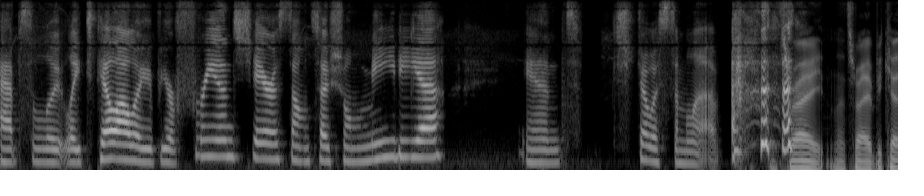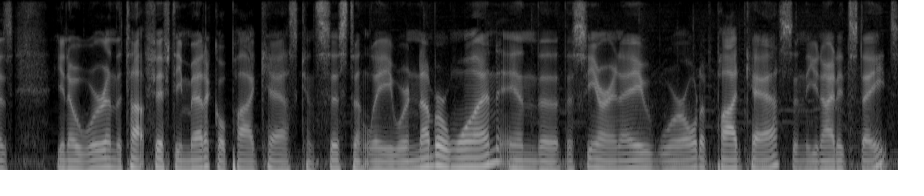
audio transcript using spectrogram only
Absolutely. Tell all of your friends, share us on social media, and show us some love. That's right. That's right. Because, you know, we're in the top 50 medical podcasts consistently. We're number one in the, the CRNA world of podcasts in the United States.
